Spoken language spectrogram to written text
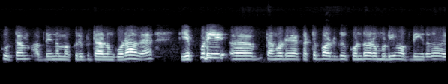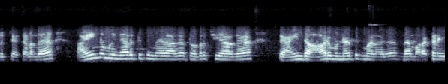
கூட்டம் அப்படின்னு நம்ம குறிப்பிட்டாலும் கூட அதை எப்படி தங்களுடைய கட்டுப்பாடுகள் கொண்டு வர முடியும் அப்படிங்கிறதும் இருக்கு. கடந்த ஐந்து மணி நேரத்துக்கு மேலாக தொடர்ச்சியாக ஐந்து ஆறு மணி நேரத்துக்கு மேலாக இந்த மரக்கடை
